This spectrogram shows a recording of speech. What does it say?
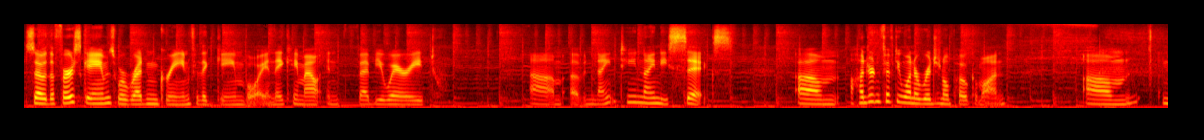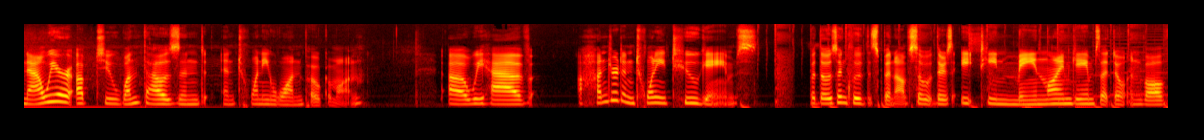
So the first games were Red and Green for the Game Boy, and they came out in February tw- um, of 1996. Um, 151 original Pokemon. Um, now we are up to 1,021 Pokemon. Uh, we have 122 games, but those include the spin-offs. So there's 18 mainline games that don't involve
